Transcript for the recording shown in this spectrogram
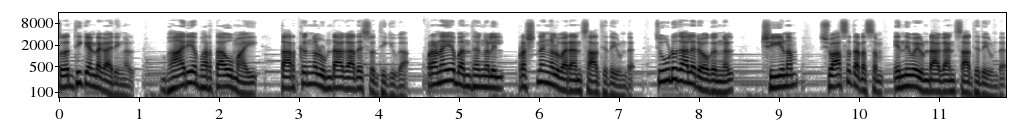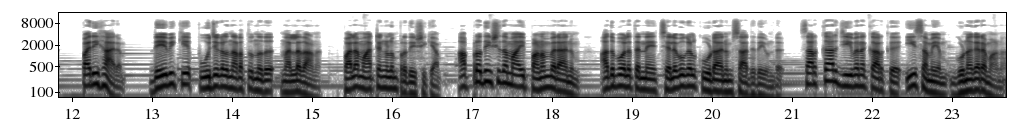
ശ്രദ്ധിക്കേണ്ട കാര്യങ്ങൾ. ഭാര്യ ഭർത്താവുമായി തർക്കങ്ങൾ ഉണ്ടാകാതെ ശ്രദ്ധിക്കുക. പ്രണയബന്ധങ്ങളിൽ പ്രശ്നങ്ങൾ വരാൻ സാധ്യതയുണ്ട്. ചൂടുകാല രോഗങ്ങൾ ക്ഷീണം ശ്വാസതടസ്സം എന്നിവയുണ്ടാകാൻ സാധ്യതയുണ്ട്. പരിഹാരം ദേവിക്ക് പൂജകൾ നടത്തുന്നത് നല്ലതാണ്. പല മാറ്റങ്ങളും പ്രതീക്ഷിക്കാം. അപ്രതീക്ഷിതമായി പണം വരാനും അതുപോലെ തന്നെ ചെലവുകൾ കൂടാനും സാധ്യതയുണ്ട്. സർക്കാർ ജീവനക്കാർക്ക് ഈ സമയം ഗുണകരമാണ്.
